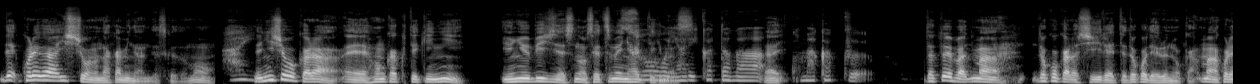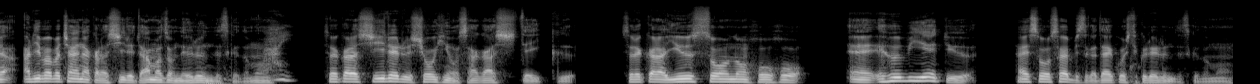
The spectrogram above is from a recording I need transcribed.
で、これが1章の中身なんですけども、はい。で2章から、えー本格的に輸入ビジネスの説明に入ってきそう、ますやり。方がはい細かく。例えば、まあ、どこから仕入れてどこで売るのか。まあ、これ、アリババチャイナから仕入れてアマゾンで売るんですけども、はい。それから仕入れる商品を探していく。それから郵送の方法。えー FBA という配送サービスが代行してくれるんですけども。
